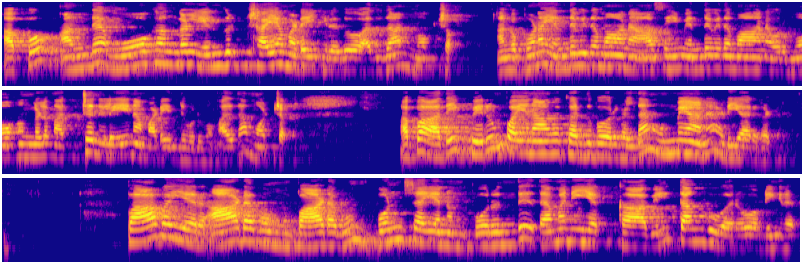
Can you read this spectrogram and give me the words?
அப்போது அந்த மோகங்கள் எங்கு க்ஷயம் அடைகிறதோ அதுதான் மோட்சம். அங்கே போனால் எந்த விதமான ஆசையும் எந்த விதமான ஒரு மோகங்களும் அற்ற நிலையை நாம் அடைந்து விடுவோம். அதுதான் மோட்சம். அப்போ அதை பெரும் பயனாக கருதுபவர்கள் தான் உண்மையான அடியார்கள். பாவையர் ஆடவும் பாடவும் பொன் சயனம் பொருந்து தமனிய காவில் தங்குவரோ அப்படிங்கிறார்.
